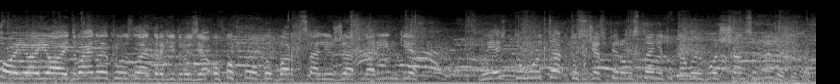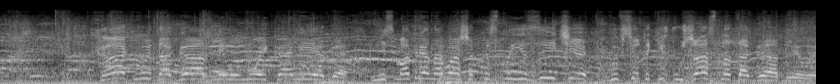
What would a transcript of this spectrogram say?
Ой-ой-ой, двойной клоузлайн, дорогие друзья. Оба борца лежат на ринге. Ну, я думаю так, кто сейчас первым станет, у того и больше шансов выиграть. так. Как вы догадливы, мой коллега! Несмотря на ваше косноязычие, вы все-таки ужасно догадливы.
